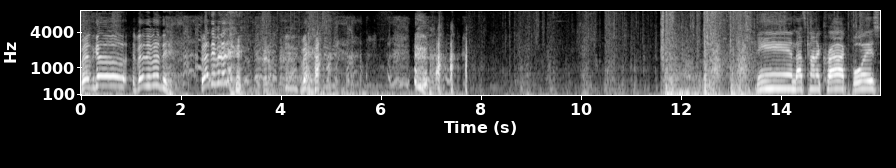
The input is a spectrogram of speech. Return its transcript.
Let's go. Espérate, espérate. Espérate, espérate. Espérame, Damn, that's kind of cracked, boys.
